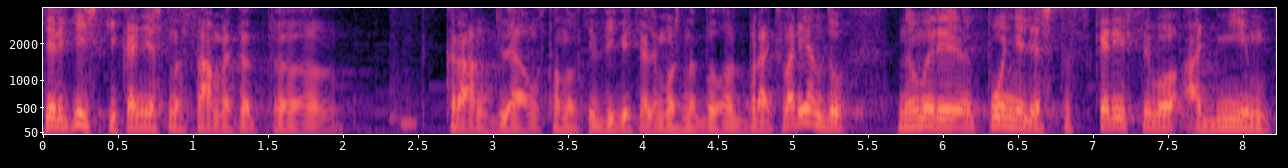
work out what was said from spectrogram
Теоретически, конечно, сам этот э, кран для установки двигателя можно было брать в аренду, но мы поняли, что, скорее всего, одним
